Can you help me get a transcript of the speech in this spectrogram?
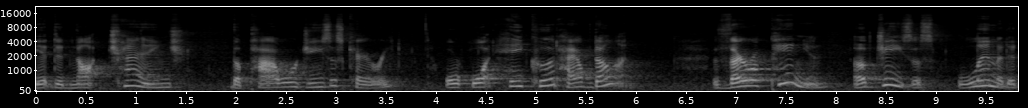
It did not change the power Jesus carried or what he could have done. Their opinion of Jesus limited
